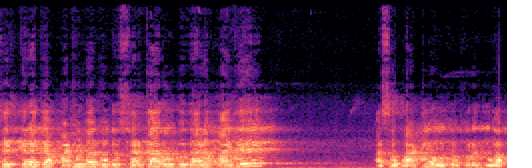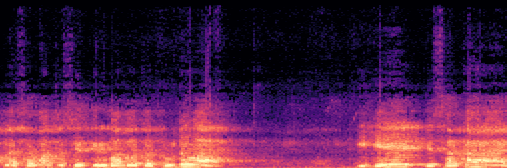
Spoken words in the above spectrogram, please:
शेतकऱ्याच्या पाठीमाग सरकार उभं झालं पाहिजे असं वाटलं होतं. परंतु आपल्या सर्वांचं शेतकरी बांधवाचं दुर्दैव आहे की हे जे सरकार आहे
